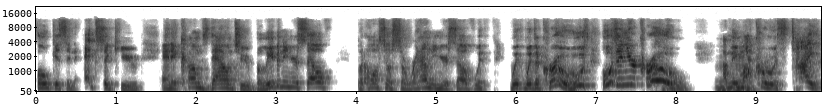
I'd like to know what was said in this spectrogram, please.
focus and execute. And it comes down to believing in yourself, but also surrounding yourself with with with a crew. Who's who's in your crew? Mm-hmm. I mean, my mm-hmm. crew is tight.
